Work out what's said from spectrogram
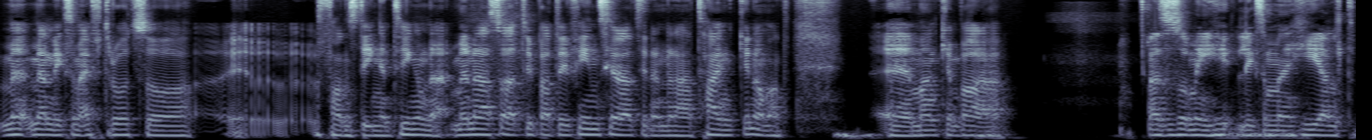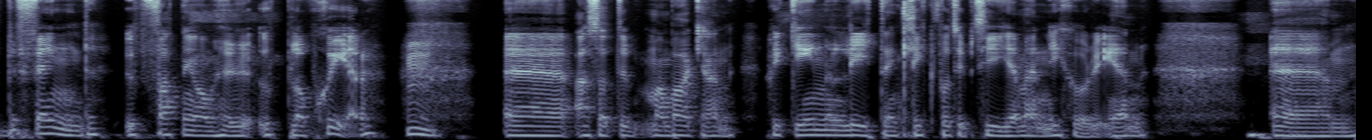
men men liksom efteråt så eh, fanns det ingenting om det här. Men alltså typ att det finns hela tiden den här tanken om att eh, man kan bara Alltså som är liksom en helt befängd uppfattning om hur upplopp sker. Eh, alltså att det, man bara kan skicka in en liten klick på typ tio människor i en, ehm,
